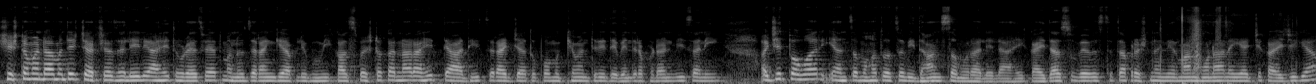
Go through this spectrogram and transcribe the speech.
शिष्टमंडळामध्ये चर्चा झालेली आहे. थोड्याच वेळात मनोज जरांगी आपली भूमिका स्पष्ट करणार आहेत. त्याआधीच राज्यात उपमुख्यमंत्री देवेंद्र फडणवीस आणि अजित पवार यांचं महत्त्वाचं विधान समोर आलेलं आहे. कायदा सुव्यवस्थेचा प्रश्न निर्माण होणार नाही याची काळजी घ्या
